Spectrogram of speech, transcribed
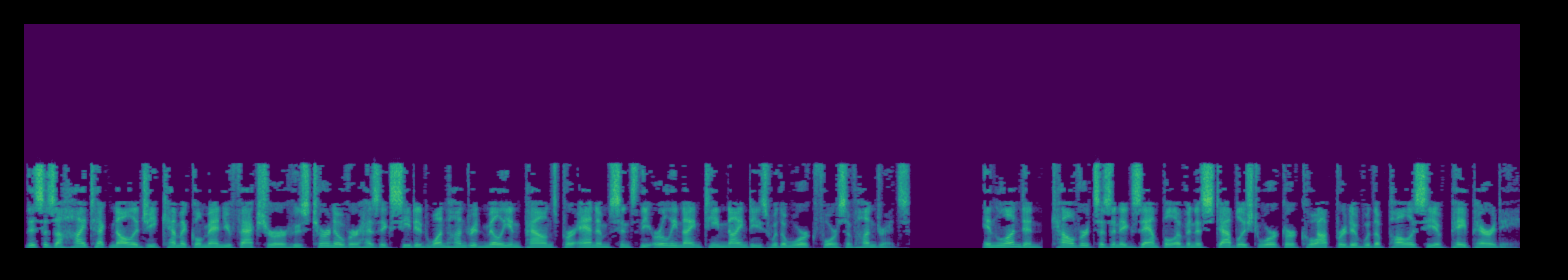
this is a high-technology chemical manufacturer whose turnover has exceeded £100 million per annum since the early 1990s with a workforce of hundreds. In London, Calvert's is an example of an established worker cooperative with a policy of pay parity.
